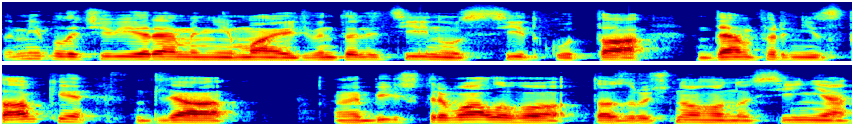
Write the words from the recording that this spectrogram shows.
Самі плечові ремені мають вентиляційну сітку та демпферні вставки для е, більш тривалого та зручного носіння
